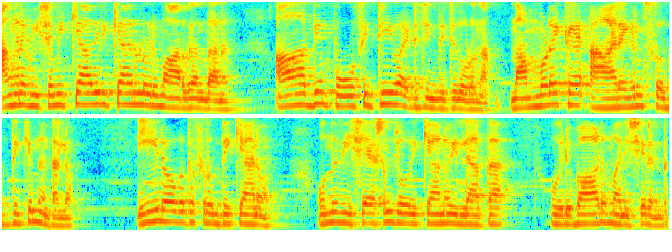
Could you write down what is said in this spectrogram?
അങ്ങനെ വിഷമിക്കാതിരിക്കാനുള്ള ഒരു മാർഗം എന്താണ്? ആദ്യം പോസിറ്റീവായിട്ട് ചിന്തിച്ചു തുടങ്ങാം. നമ്മളെയൊക്കെ ആരെങ്കിലും ശ്രദ്ധിക്കുന്നുണ്ടല്ലോ? ഈ ലോകത്ത് ശ്രദ്ധിക്കാനോ ഒന്ന് വിശേഷം ചോദിക്കാനോ ഇല്ലാത്ത ഒരുപാട് മനുഷ്യരുണ്ട്.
